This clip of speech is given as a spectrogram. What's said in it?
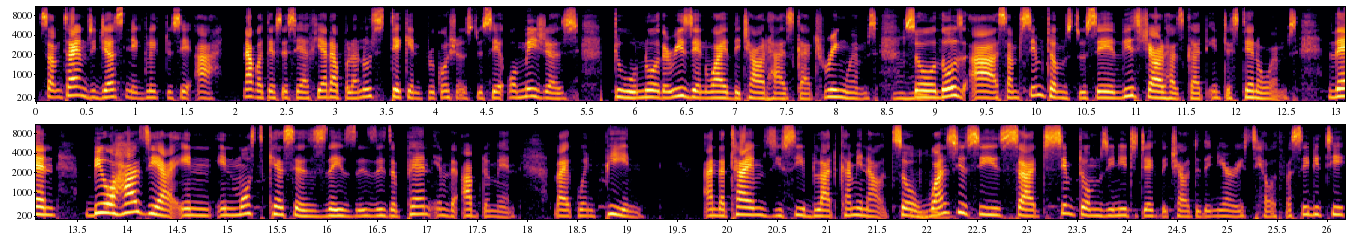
sometimes we just neglect to say ah nakwatefsese afiada pola not taking precautions to say or measures to know the reason why the child has got ringworms mm-hmm. so those are some symptoms to say this child has got intestinal worms. Then bilharzia in in most cases there's, there's a pain in the abdomen like when peeing and at times you see blood coming out. So once you see such symptoms, you need to take the child to the nearest health facility.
